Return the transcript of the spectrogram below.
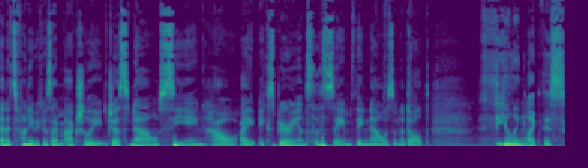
And it's funny because I'm actually just now seeing how I experience the same thing now as an adult, feeling like this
